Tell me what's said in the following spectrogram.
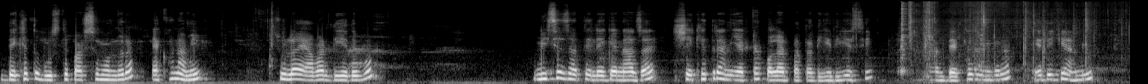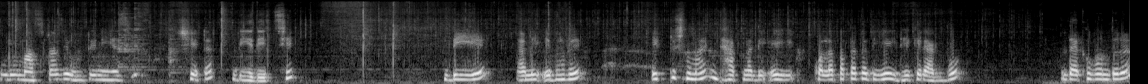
দেখে তো বুঝতে পারছ বন্ধুরা, এখন আমি চুলায় আবার দিয়ে দেব। নিচে যাতে লেগে না যায়, সেক্ষেত্রে আমি একটা কলার পাতা দিয়ে দিয়েছি। আর দেখো বন্ধুরা, এদিকে আমি পুরো মাছটা যে উল্টে নিয়েছি, সেটা দিয়ে দিচ্ছি। দিয়ে আমি এভাবে একটু সময় ঢাকনা দিয়ে, এই কলা পাতাটা দিয়েই ঢেকে রাখব। দেখো বন্ধুরা,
